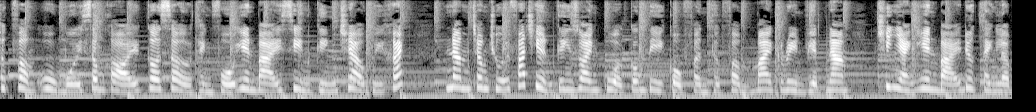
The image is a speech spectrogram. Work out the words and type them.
Thực phẩm ủ muối sông khói, cơ sở thành phố Yên Bái xin kính chào quý khách. Nằm trong chuỗi phát triển kinh doanh của công ty cổ phần thực phẩm MyGreen Việt Nam, chi nhánh Yên Bái được thành lập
